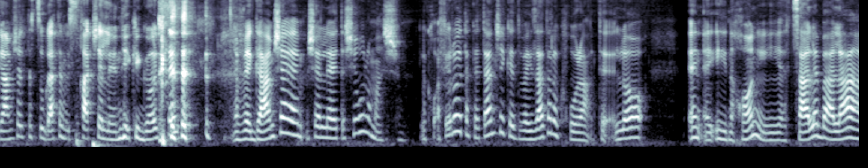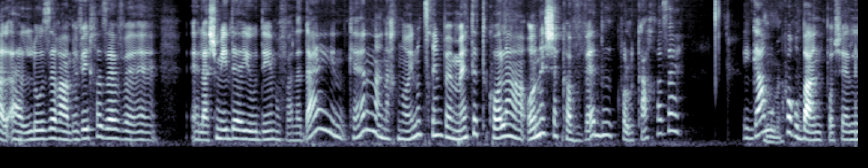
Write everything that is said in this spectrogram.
גם של תצוגת המשחק של אה, ניקי גולדשטיין, וגם ש, של אה, תשאירו לו משהו. לקחו, אפילו את הקטנצ'יק, את וייזתה לקחו לה, ת, לא, אין, היא, נכון, היא יצאה לבעלה, הלוזר המביך הזה, ו... להשמיד יהודים, אבל עדיין, כן, אנחנו היינו צריכים באמת את כל העונש הכבד כל כך הזה. היא גם קורבן פה של,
